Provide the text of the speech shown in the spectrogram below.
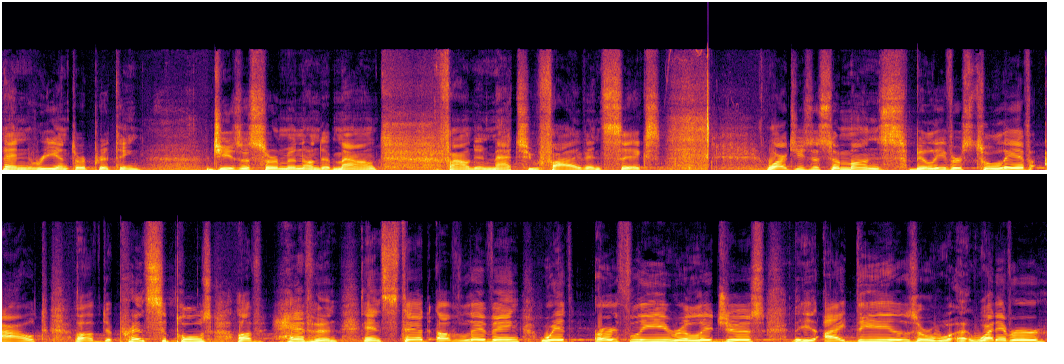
and reinterpreting Jesus' Sermon on the Mount, found in Matthew 5 and 6, where Jesus summons believers to live out of the principles of heaven instead of living with earthly religious ideals or whatever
